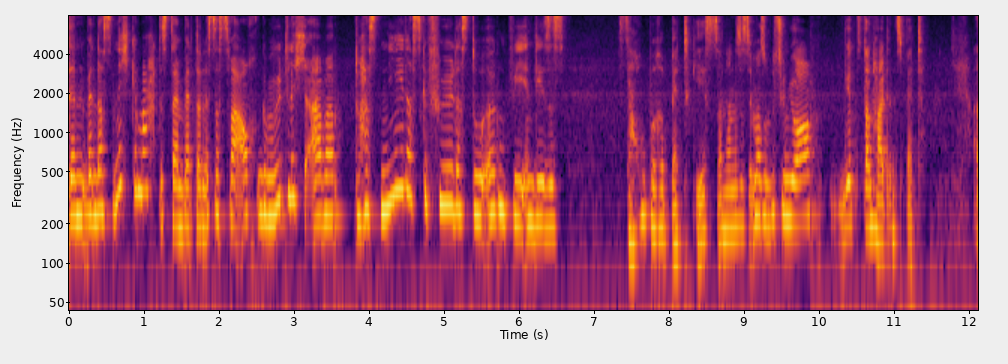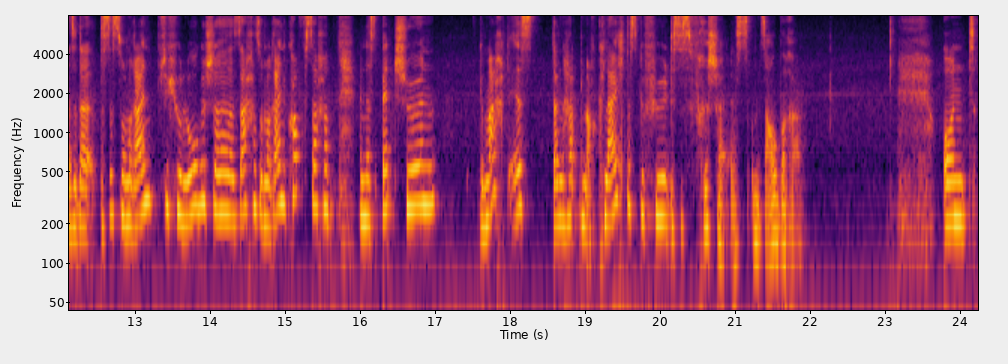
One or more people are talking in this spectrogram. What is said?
Denn wenn das nicht gemacht ist, dein Bett, dann ist das zwar auch gemütlich, aber du hast nie das Gefühl, dass du irgendwie in dieses saubere Bett gehst, sondern es ist immer so ein bisschen, ja, jetzt dann halt ins Bett. Also da, das ist so eine rein psychologische Sache, so eine reine Kopfsache. Wenn das Bett schön gemacht ist, dann hat man auch gleich das Gefühl, dass es frischer ist und sauberer. Und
